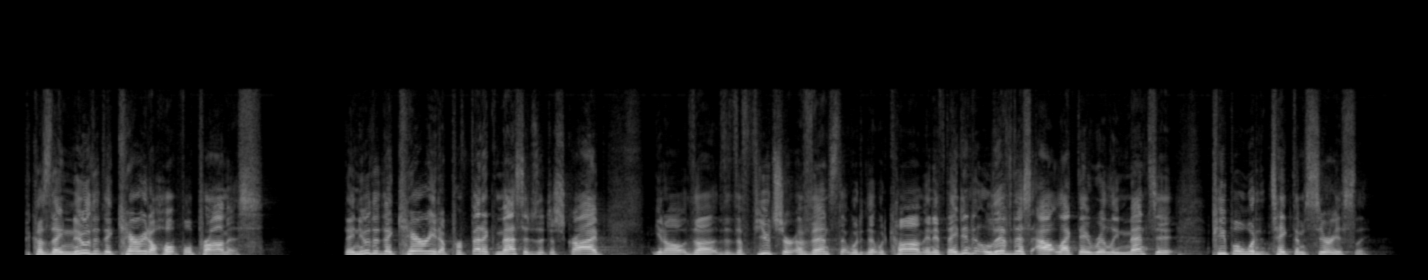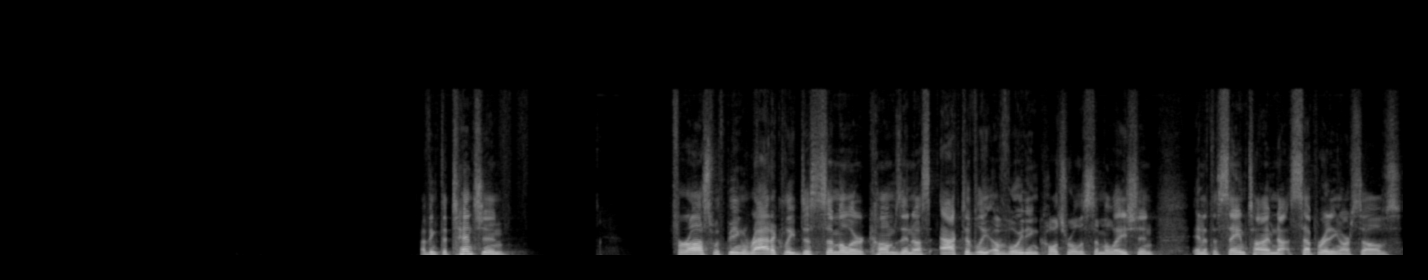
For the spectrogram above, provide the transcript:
because they knew that they carried a hopeful promise. They knew that they carried a prophetic message that described you know, the, the, the, future events that would, that would come. And if they didn't live this out like they really meant it, people wouldn't take them seriously. I think the tension for us with being radically dissimilar comes in us actively avoiding cultural assimilation and at the same time not separating ourselves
